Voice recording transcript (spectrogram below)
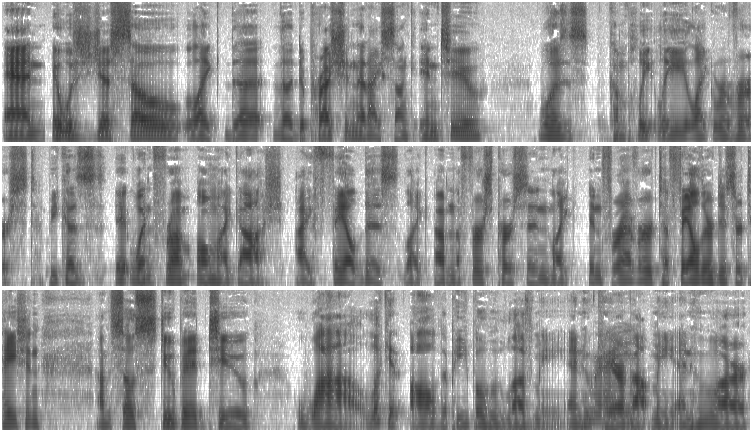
and it was just so like the the depression that i sunk into was completely like reversed because it went from oh my gosh i failed this like i'm the first person like in forever to fail their dissertation i'm so stupid to wow look at all the people who love me and who care about me and who are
